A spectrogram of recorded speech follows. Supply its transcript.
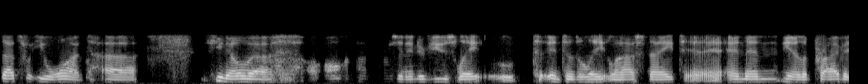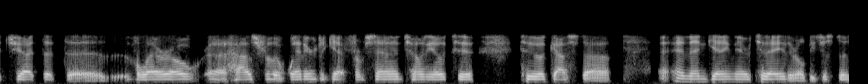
that's what you want. Uh, you know, uh, all the and interviews late into the late last night, and then you know the private jet that the Valero uh, has for the winter to get from San Antonio to to Augusta and then getting there today, there will be just a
